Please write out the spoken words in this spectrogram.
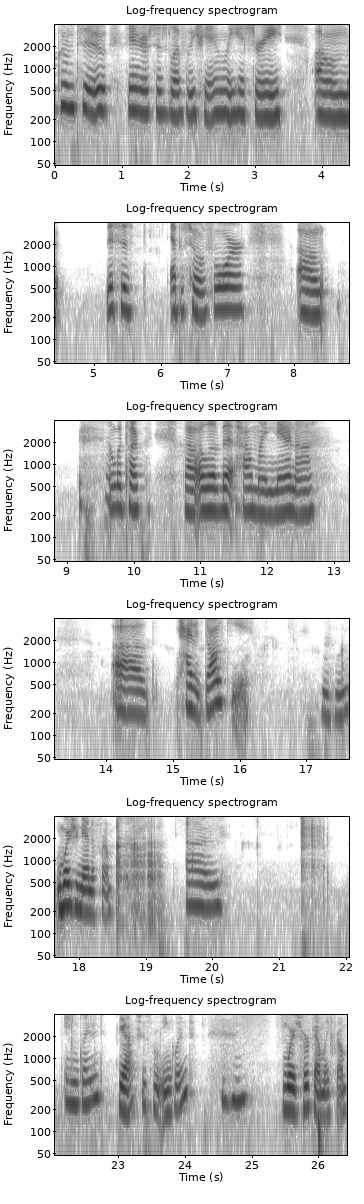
welcome to Sandra's Lovely Family History. Um, this is episode four. Um, I'm going to talk about a little bit how my nana uh, had a donkey. Mm-hmm. Where's your nana from? Um, England. Yeah, she's from England. Mm-hmm. Where's her family from?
